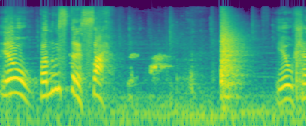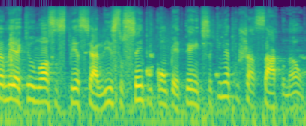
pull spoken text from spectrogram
eu, para não estressar, eu chamei aqui o nosso especialista, sempre competente. Isso aqui não é puxar saco, não.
